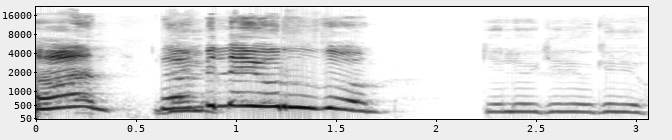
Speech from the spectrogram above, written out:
Lan ben Gel- bile yoruldum. Geliyor geliyor geliyor.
